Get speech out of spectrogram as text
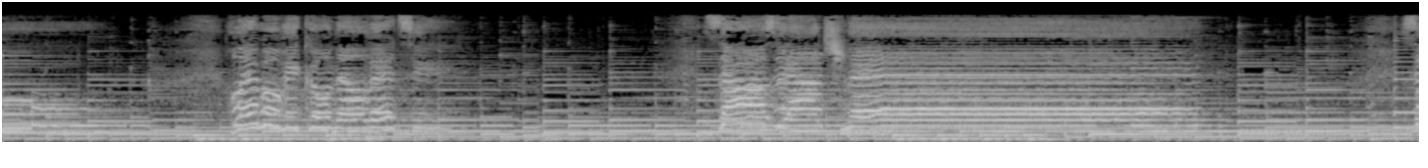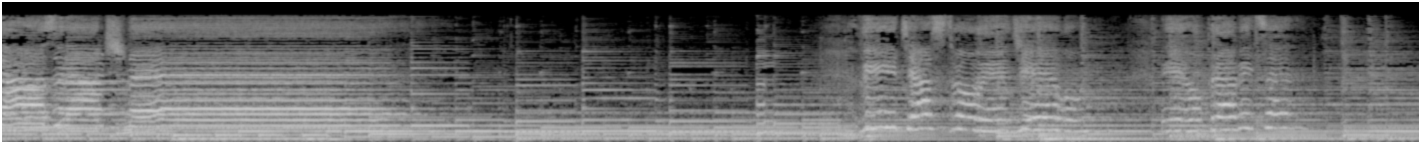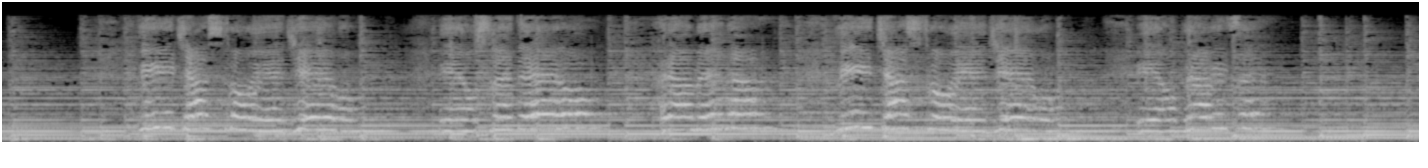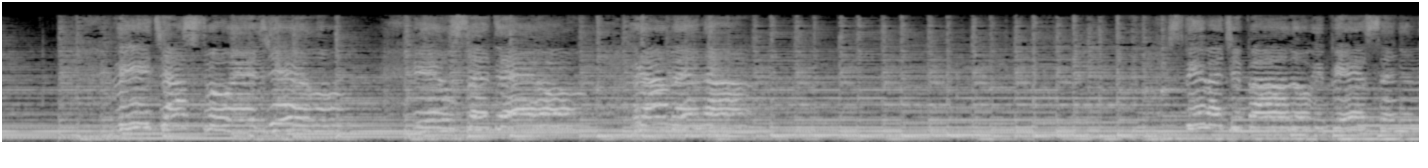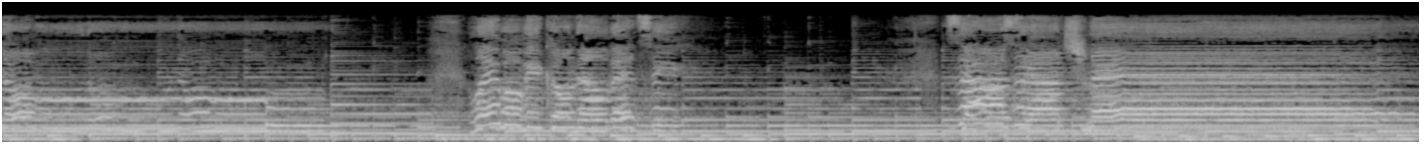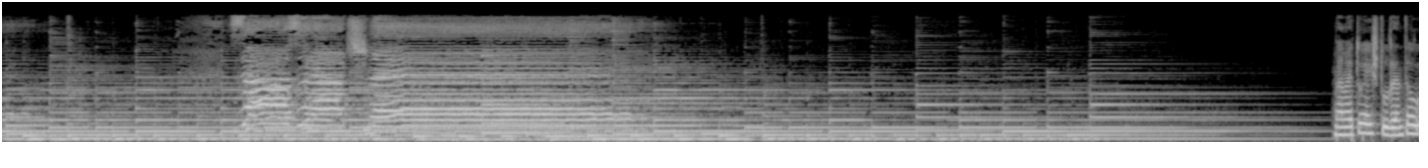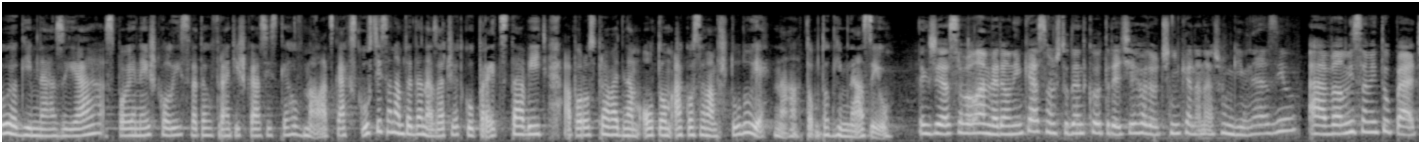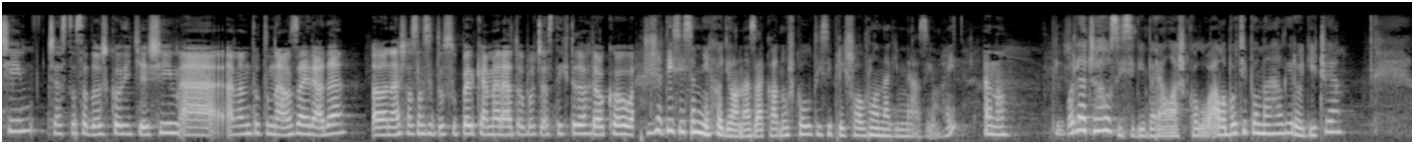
lebo vykonal veci zázračné. pánovi pieseň novú, novú, novú. Lebo vykonal veci, Máme tu aj študentov gymnázia Spojenej školy svätého Františka Asiského v Malackách. Skúste sa nám teda na začiatku predstaviť a porozprávať nám o tom, ako sa vám študuje na tomto gymnáziu. Takže ja sa volám Veronika, som študentkou tretieho ročníka na našom gymnáziu a veľmi sa mi tu páči, často sa do školy teším a, a mám to tu naozaj rada. Našla som si tu super kamarátov počas tých troch rokov. Čiže ty si sem nechodila na základnú školu, ty si prišla už len na gymnázium, hej? Áno. Podľa čoho si si vyberala školu? Alebo ti pomáhali rodičia?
